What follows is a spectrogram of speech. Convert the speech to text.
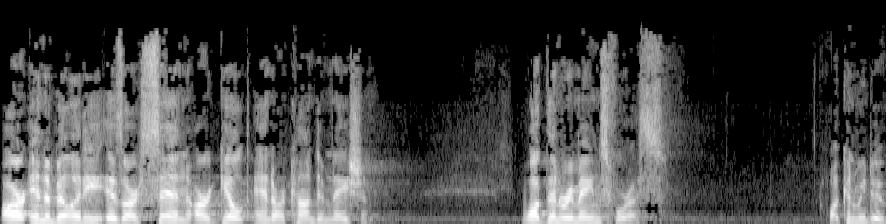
Our inability is our sin, our guilt, and our condemnation. What then remains for us? What can we do?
